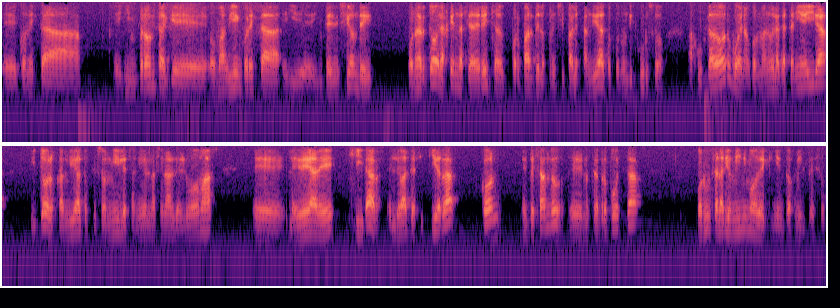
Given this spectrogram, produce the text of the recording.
eh, con esta eh, impronta que, o más bien con esta eh, intención de poner toda la agenda hacia derecha por parte de los principales candidatos con un discurso ajustador, bueno, con Manuela Castañeira y todos los candidatos que son miles a nivel nacional del Nuevo Más, la idea de girar el debate hacia izquierda con, empezando nuestra propuesta, por un salario mínimo de 500 mil pesos.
